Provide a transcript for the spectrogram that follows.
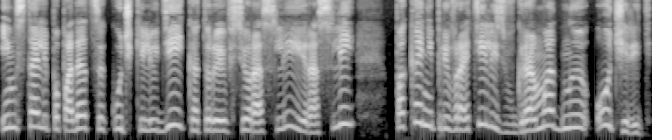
им стали попадаться кучки людей, которые все росли и росли, пока не превратились в громадную очередь,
